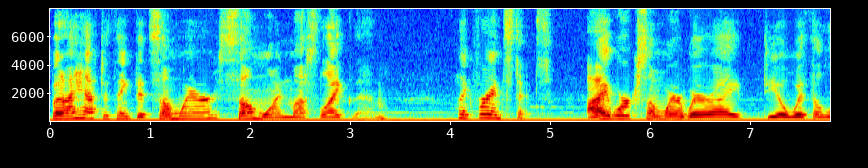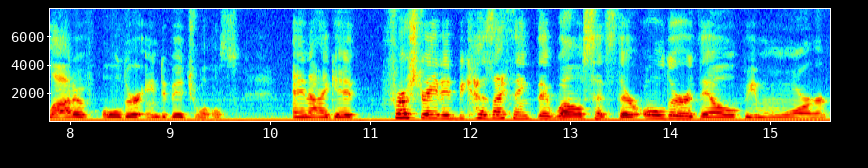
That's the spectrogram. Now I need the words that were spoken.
but I have to think that somewhere someone must like them. Like, for instance, I work somewhere where I deal with a lot of older individuals, and I get frustrated because I think that, well, since they're older, they'll be more,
